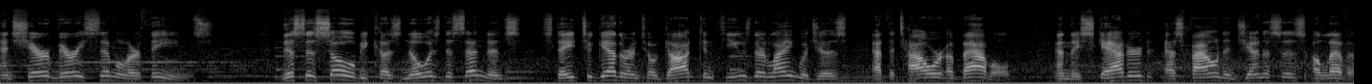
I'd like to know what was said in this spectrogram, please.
and share very similar themes. This is so because Noah's descendants stayed together until God confused their languages at the Tower of Babel, and they scattered as found in Genesis 11.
